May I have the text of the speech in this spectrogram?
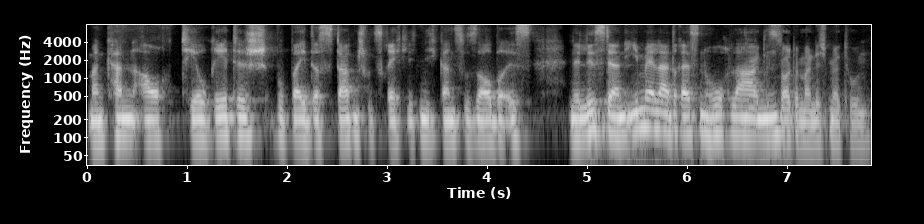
Man kann auch theoretisch, wobei das datenschutzrechtlich nicht ganz so sauber ist, eine Liste an E-Mail-Adressen hochladen. Ja, das sollte man nicht mehr tun.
